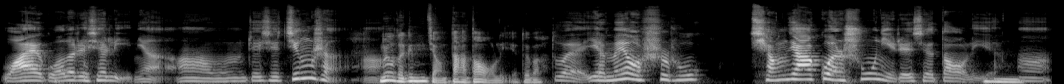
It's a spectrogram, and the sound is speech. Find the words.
我爱国的这些理念啊，我们这些精神啊没，有在跟你讲大道理，对吧？对，也没有试图强加灌输你这些道理嗯啊。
